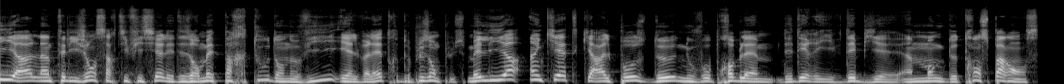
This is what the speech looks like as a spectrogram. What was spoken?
L'IA, l'intelligence artificielle est désormais partout dans nos vies et elle va l'être de plus en plus. Mais l'IA inquiète car elle pose de nouveaux problèmes, des dérives, des biais, un manque de transparence.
